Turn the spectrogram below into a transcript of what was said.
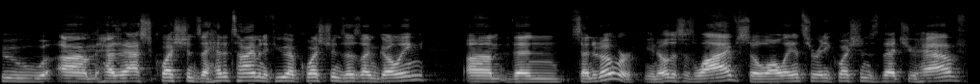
who um, has asked questions ahead of time. And if you have questions as I'm going, um, then send it over. You know, this is live, so I'll answer any questions that you have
